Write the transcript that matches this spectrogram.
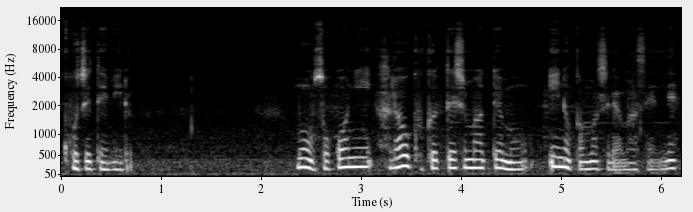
講じてみる。もうそこに腹をくくってしまってもいいのかもしれませんね。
